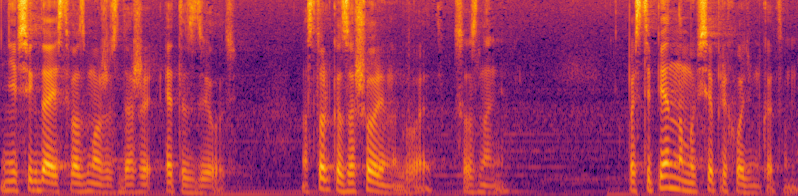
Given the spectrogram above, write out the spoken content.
Не всегда есть возможность даже это сделать. Настолько зашорено бывает сознание. Постепенно мы все приходим к этому.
